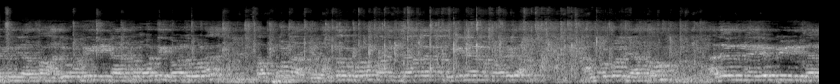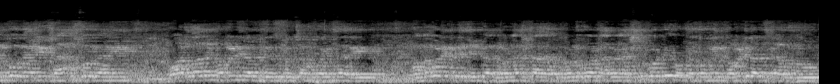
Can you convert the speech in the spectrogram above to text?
ప్రయత్నం చేస్తాం అది ఒకటి ఈ కార్యక్రమం ఒకటి ఈ రెండు కూడా తప్పకుండా. అందరూ కూడా మనకి చేయాలనే వీలైన కోరిక అందరూ కూడా చేస్తాం. అదేవిధంగా ఏపీ జన్కో కానీ ట్రాన్స్కో కానీ వాళ్ళ ద్వారా కమిటీ వాళ్ళు తీసుకొచ్చాం పోయినసారి. మొన్న కూడా ఇక్కడ చెప్పారు రెండు లక్షల రెండు కోట్ల అరవై లక్షల కోటి ఒక తొమ్మిది కమిటీ వాళ్ళు కడుతున్నాం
